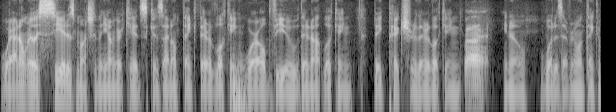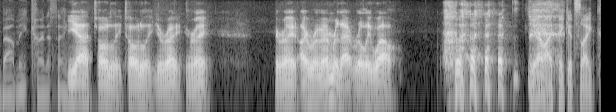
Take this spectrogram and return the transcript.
where i don't really see it as much in the younger kids because i don't think they're looking worldview they're not looking big picture they're looking Right. you know what does everyone think about me kind of thing Yeah. Totally. Totally. You're right. You're right. You're right. I remember that really well. yeah i think it's like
